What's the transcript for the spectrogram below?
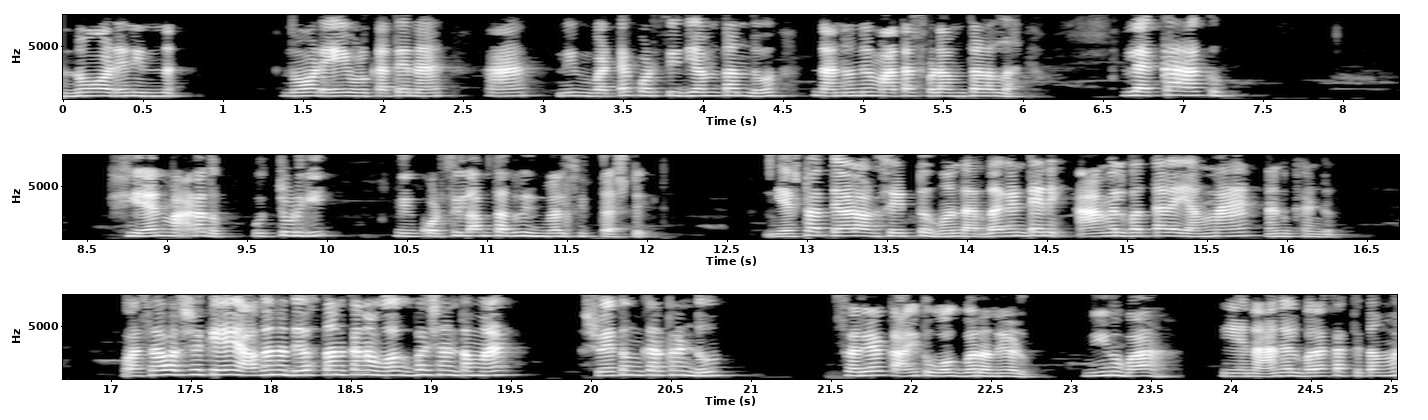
ನೋಡೆ ನಿನ್ನ. ನೋಡೆ ಇವಳ ಕತೆನ. ಹಾ ನಿನ್ ಬಟ್ಟೆ ಕೊಡ್ಸಿದ್ಯಾ ಅಂತಂದು ನನ್ನನ್ನೇ ಮಾತಾಡ್ಸ್ಬೇಡ ಅಂತಾಳಲ್ಲ. ಲೆಕ್ಕ ಹಾಕು. ಏನ್ ಮಾಡೋದು, ಹುಚ್ಚುಡುಗಿ. ನೀನ್ ಕೊಡ್ಸಿಲ್ಲ ಅಂತಂದ್ರೆ ನಿನ್ ಮೇಲೆ ಸಿಟ್ಟು ಅಷ್ಟೇ. ಎಷ್ಟೊತ್ತೇಳ ಅವ್ಳು ಸಿಟ್ಟು? ಒಂದ್ ಅರ್ಧ ಗಂಟೆನೆ. ಆಮೇಲೆ ಬರ್ತಾಳೆ ಅಮ್ಮ ಅನ್ಕಂಡು. ಹೊಸ ವರ್ಷಕ್ಕೆ ಯಾವ್ದನ್ನ ದೇವಸ್ಥಾನಕ್ಕನ ಹೋಗ್ ಬಾ ಶಾಂತಮ್ಮ. ಕರ್ಕೊಂಡು. ಸರಿಯಾಗಿ ಆಯ್ತು, ಹೋಗ್ ಹೇಳು. ನೀನು ಬಾ. ಏ ಆಮೇಲೆ ಬರಕತ್ತಮ್ಮ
